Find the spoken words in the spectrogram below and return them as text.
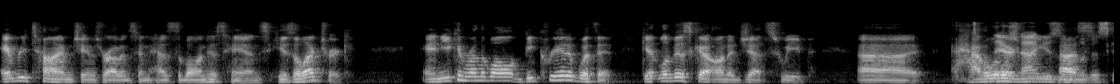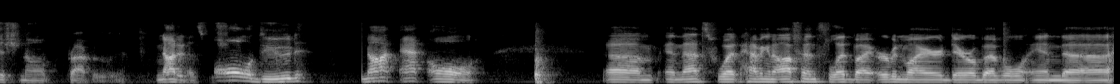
Every time James Robinson has the ball in his hands, he's electric. And you can run the ball, be creative with it. Get Laviska on a jet sweep. Uh, have a little. They're not using pass. Laviska Shenault properly. Not at That's all, dude. Not at all. Um, and that's what having an offense led by Urban Meyer, Darrell Bevell, and uh,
